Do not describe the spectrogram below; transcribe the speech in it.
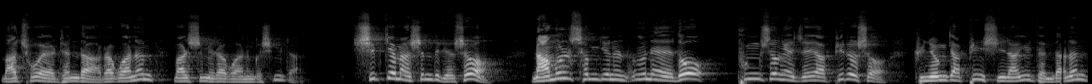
맞추어야 된다라고 하는 말씀이라고 하는 것입니다. 쉽게 말씀드려서 남을 섬기는 은혜도 풍성해져야 비로소 균형 잡힌 신앙이 된다는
